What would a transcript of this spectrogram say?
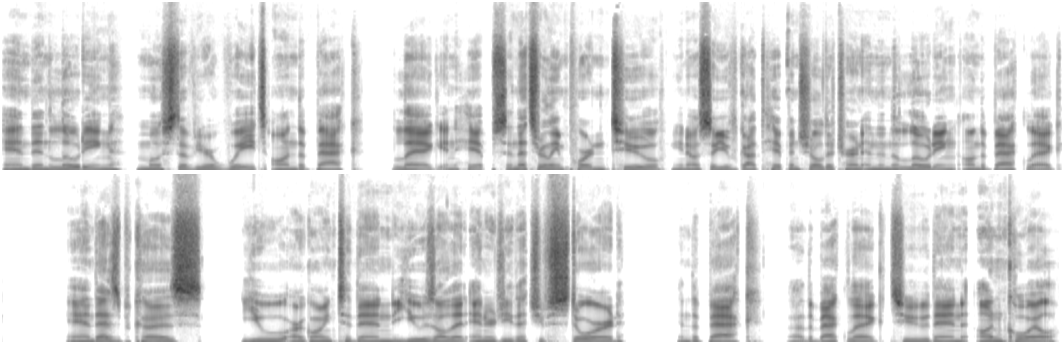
and then loading most of your weight on the back leg and hips. And that's really important too, you know. So you've got the hip and shoulder turn, and then the loading on the back leg. And that is because you are going to then use all that energy that you've stored in the back, uh, the back leg, to then uncoil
